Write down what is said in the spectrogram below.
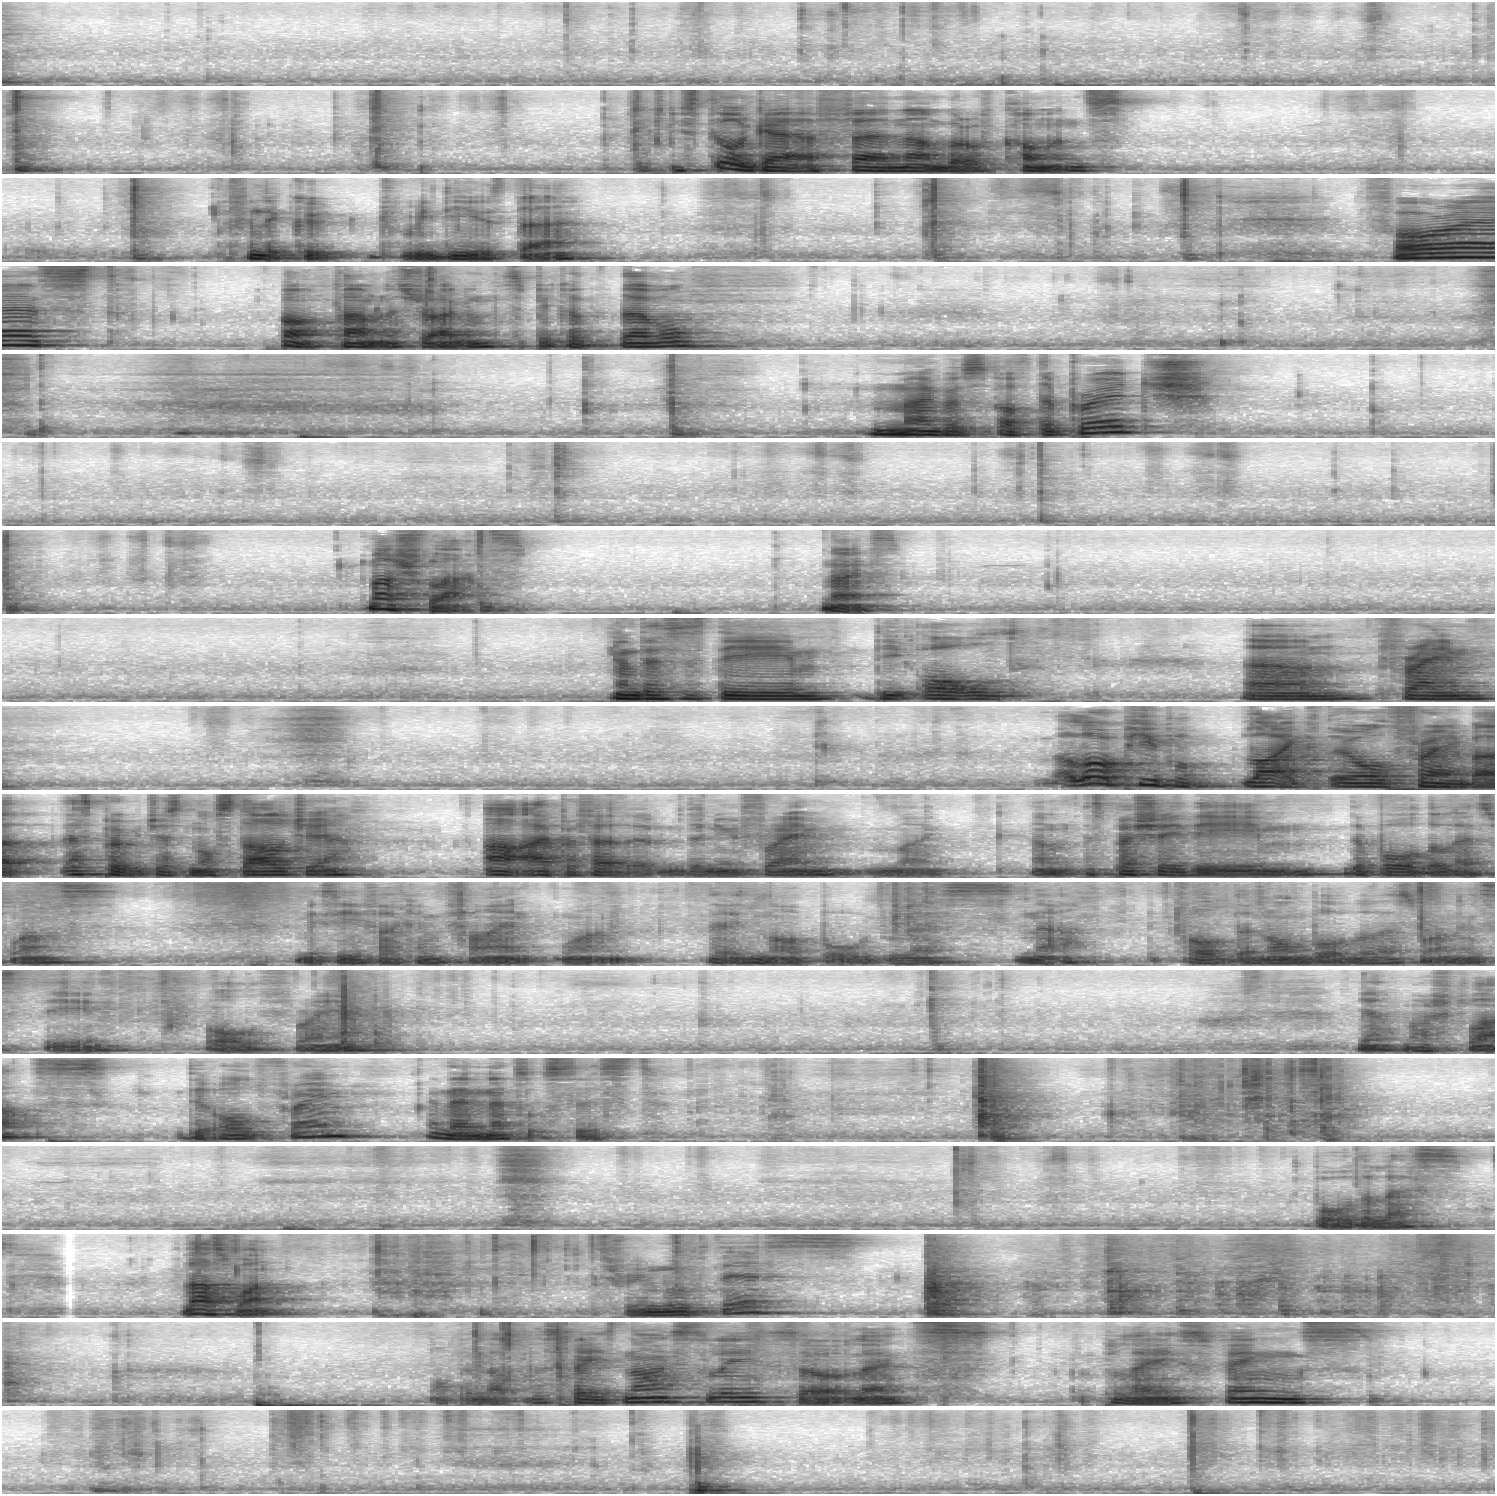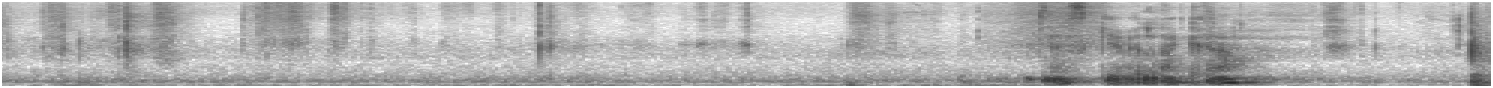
Still get a fair number of comments. I think they could reduce that. Forest. Oh, Timeless Dragon, Speak of the Devil. Magus of the Bridge. Marsh Flats. Nice. And this is the the old um, frame. A lot of people like the old frame, but that's probably just nostalgia. I prefer the, the new frame, like um, especially the the borderless ones. Let me see if I can find one. There is no borderless. No, all the non-borderless one is the old frame. Yeah, Marsh Flats, the old frame, and then Nettlecyst. Borderless. Last one. Let's remove this. Open up the space nicely. So let's place things. Let's give it like a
